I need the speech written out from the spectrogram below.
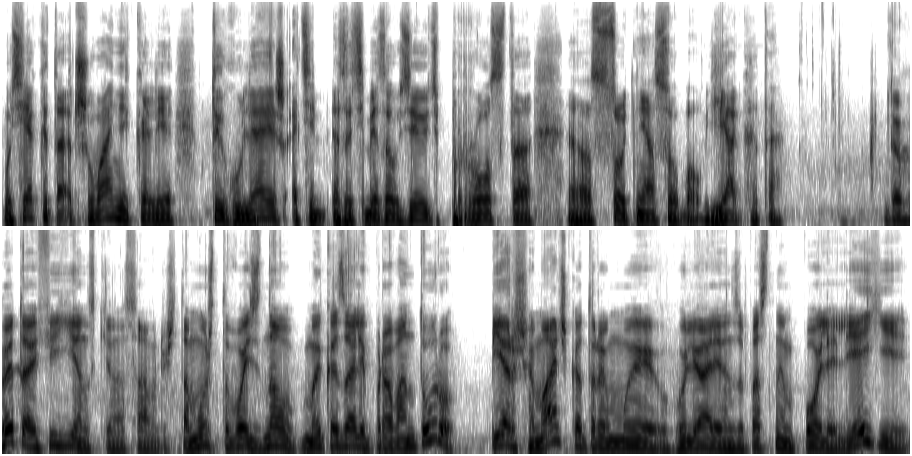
Вось як это адчуванне калі ты гуляешь а тебе за цябе заўзеюць просто э, сотні асобаў? Як гэта? Да гэта офігенскі насамрэч. Таму што вось зноў мы казалі пра авантуру. Першы матч который мы гулялі на запасным поле легіі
